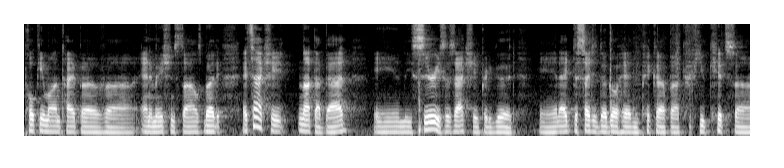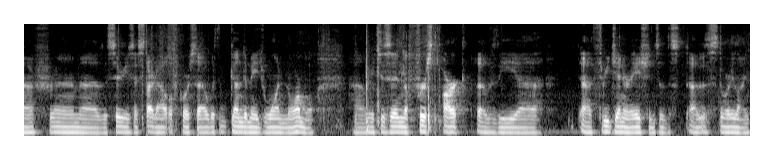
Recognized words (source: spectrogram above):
Pokemon type of uh, animation styles, but it's actually not that bad. And the series is actually pretty good. And I decided to go ahead and pick up a few kits uh, from uh, the series. I start out, of course, with Gundam Age 1 Normal. Uh, which is in the first arc of the uh, uh, three generations of the, the storyline.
